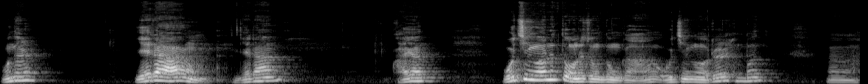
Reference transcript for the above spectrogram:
오늘 얘랑 얘랑 과연 오징어는 또 어느 정도인가 오징어를 한번 어,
